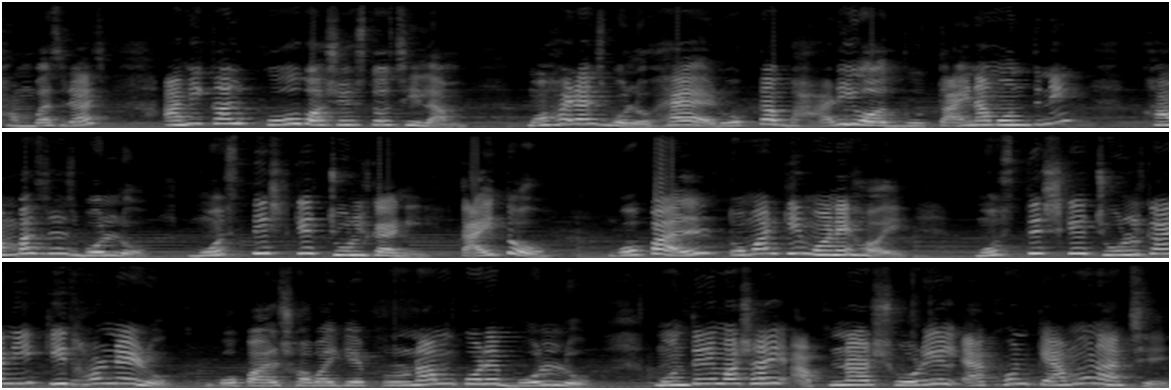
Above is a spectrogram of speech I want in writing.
খাম্বাস রাজ আমি কাল খুব অসুস্থ ছিলাম। মহারাজ বলল হ্যাঁ রোগটা ভারী অদ্ভুত, তাই না মন্ত্রী? খাম্বাসরাজ বলল, মস্তিষ্কে চুলকানি তাই তো? গোপাল, তোমার কি মনে হয়? মস্তিষ্কে চুলকানি কি ধরনের রোগ? গোপাল সবাইকে প্রণাম করে বলল, মন্ত্রীমশাই, আপনার শরীর এখন কেমন আছে?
